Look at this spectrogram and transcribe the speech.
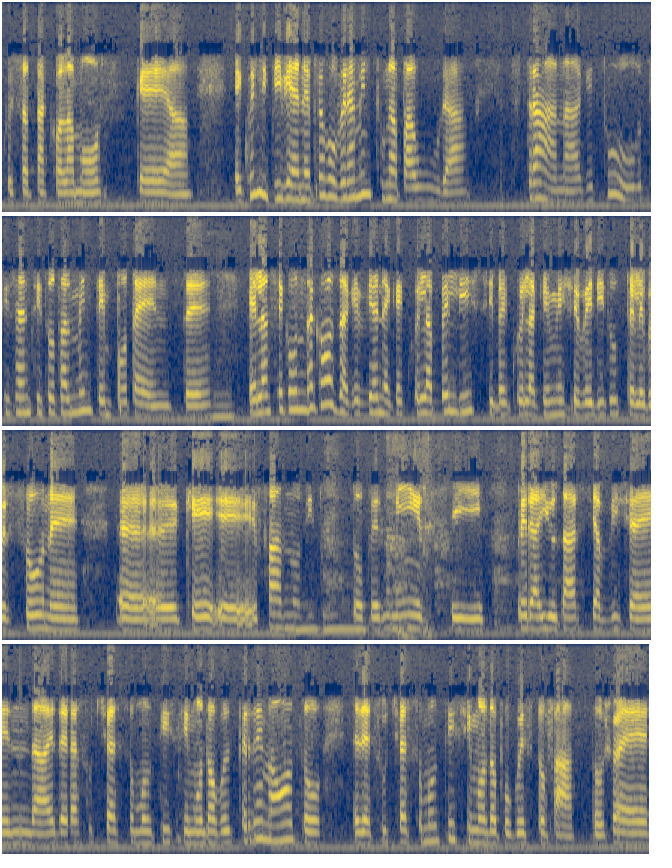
questo attacco alla moschea. E quindi ti viene proprio veramente una paura strana che tu ti senti totalmente impotente. E la seconda cosa che viene che è quella bellissima è quella che invece vedi tutte le persone eh, che eh, fanno di tutto per unirsi, per aiutarsi a vicenda ed era successo moltissimo dopo il terremoto ed è successo moltissimo dopo questo fatto, cioè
